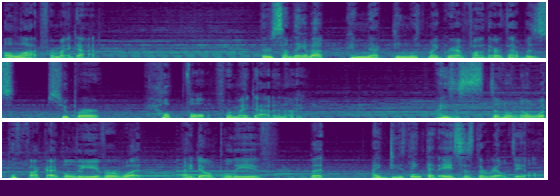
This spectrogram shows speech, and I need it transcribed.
a lot for my dad. There's something about connecting with my grandfather that was super helpful for my dad and I. I still don't know what the fuck I believe or what I don't believe, but I do think that Ace is the real deal.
